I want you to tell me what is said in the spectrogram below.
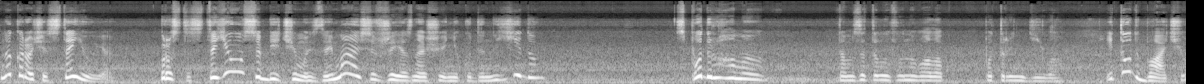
Ну, коротше, стою я. Просто стою собі, чимось займаюся, вже я знаю, що я нікуди не їду. З подругами там зателефонувала, потренділа. І тут бачу,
